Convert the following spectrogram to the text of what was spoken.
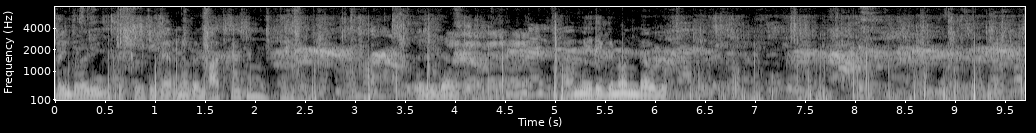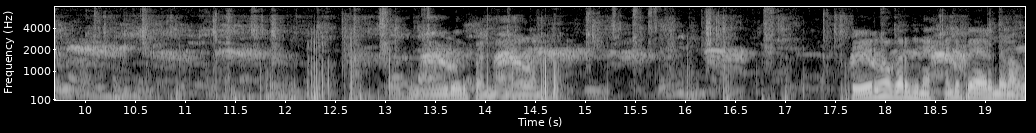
കൊള്ളാം ഇവിടെ ഒരു സെക്യൂരിറ്റിക്കാരനൊക്കെ ഉണ്ട് വലുതാണ് ആ ഒരു പെണ്ണാനെ പേര് നോക്കാം അർജുനെ എന്റെ പേരെന്താണാവോ?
